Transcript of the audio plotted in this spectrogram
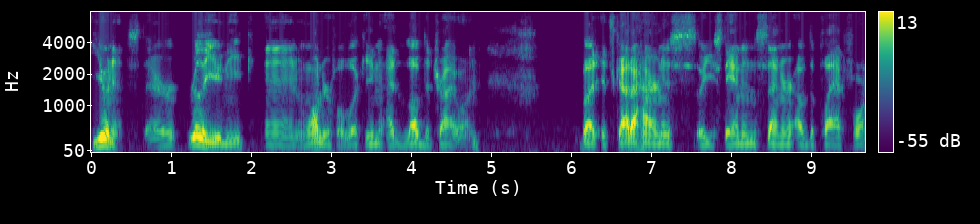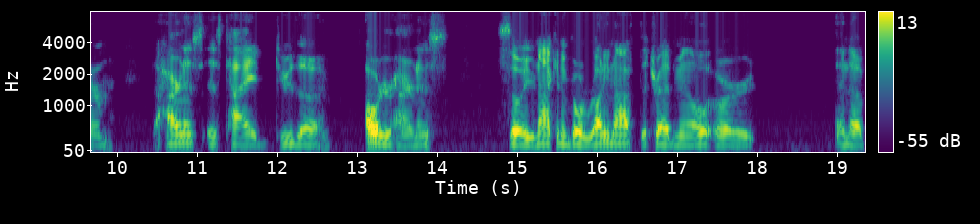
units that are really unique and wonderful looking. I'd love to try one but it's got a harness. So you stand in the center of the platform. The harness is tied to the outer harness. So you're not going to go running off the treadmill or end up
